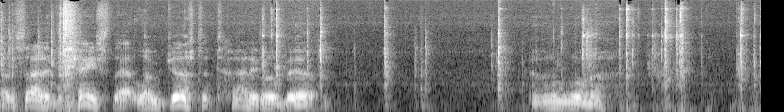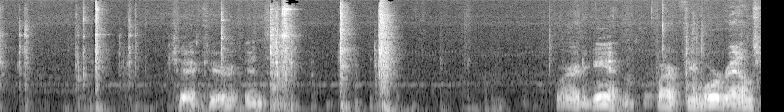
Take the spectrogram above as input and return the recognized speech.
I decided to change that load just a tiny little bit. And I'm going to check here and Fire it again. Fire a few more rounds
